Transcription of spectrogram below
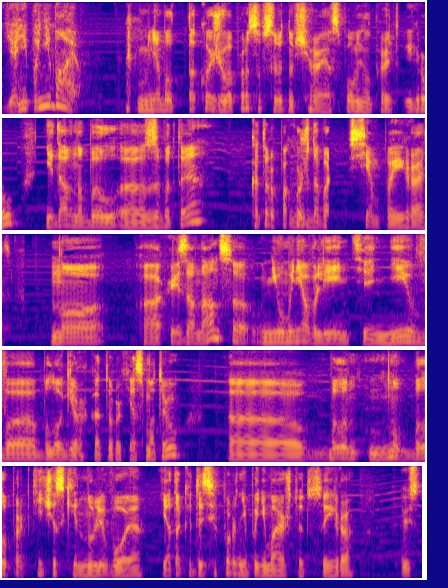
я не понимаю, у меня был такой же вопрос абсолютно вчера. Я вспомнил про эту игру. Недавно был э, ЗБТ, который, похоже, mm-hmm. давали всем поиграть. Но э, резонанса ни у меня в ленте, ни в блогерах, которых я смотрю, э, было, ну, было практически нулевое. Я так и до сих пор не понимаю, что это за игра. То есть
